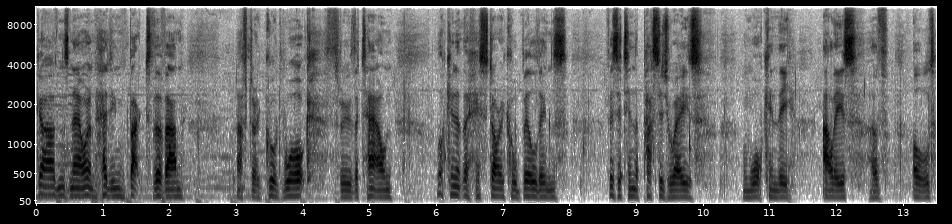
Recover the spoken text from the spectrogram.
Gardens now and heading back to the van after a good walk through the town, looking at the historical buildings, visiting the passageways and walking the alleys of old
